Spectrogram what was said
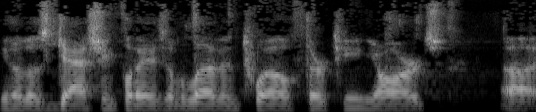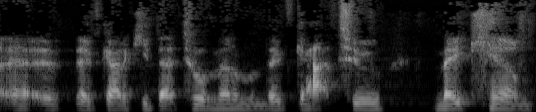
you know, those gashing plays of 11, 12, 13 yards. Uh, they've got to keep that to a minimum. They've got to make him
